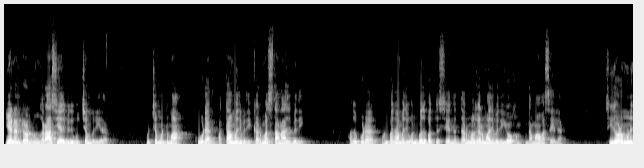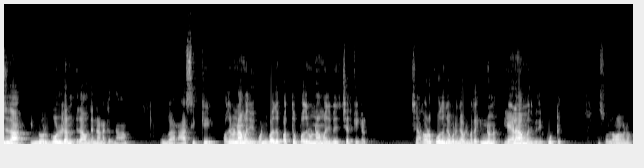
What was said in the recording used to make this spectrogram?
ஏனென்றால் உங்கள் ராசி அதிபதி உச்சம் பெறுகிறார். உச்சம் மட்டுமா? கூட பத்தாம் அதிபதி கர்மஸ்தானாதிபதி. அது கூட ஒன்பதாம் அதிபதி ஒன்பது பத்து சேர்ந்து தர்ம கர்மாதிபதி யோகம் இந்த அமாவாசையில். ஸோ இதோட முடிஞ்சதா? இன்னொரு கோல்டன் இதாக வந்து என்ன நடக்குதுன்னா உங்கள் ராசிக்கு பதினொன்றாம் அதிபதி ஒன்பது பத்து பதினொன்றாம் அதிபதி சேர்க்கைகள். சரி அதோட போதுங்க விடுங்க அப்படின்னு பார்த்தா இன்னொன்று ஏழாம் அதிபதி கூட்டு. சொல்லவா வேணும்?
